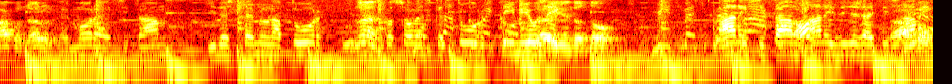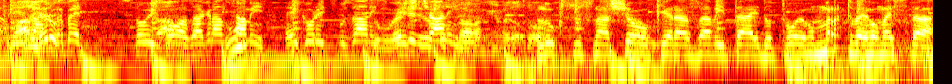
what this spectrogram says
Kako, Darus? E, more, si tam? Ideš se mnou na tour, československé tour, Team Music. Ani si tam, Ani ideš aj ty s nami, križeš chrbet. Stojíš znova za grancami, Egoritmus Anis, Pieščany. Luxusná show, ktorá zavítaj do tvojho mŕtvého mesta.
